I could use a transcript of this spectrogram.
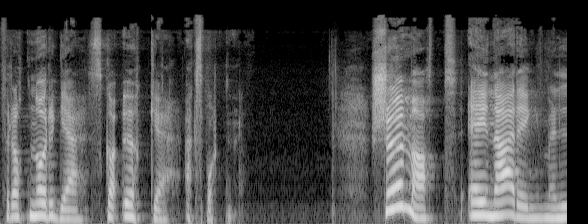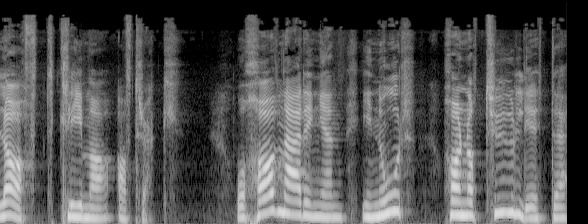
for at Norge skal øke eksporten. Sjømat er en næring med lavt klimaavtrykk. Og havnæringen i nord har naturlige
